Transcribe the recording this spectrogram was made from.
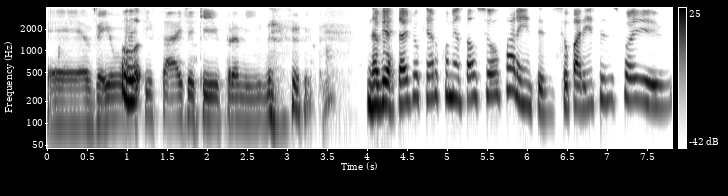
É, veio o... esse insight aqui para mim. Na verdade, eu quero comentar o seu parênteses. O seu parênteses foi,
